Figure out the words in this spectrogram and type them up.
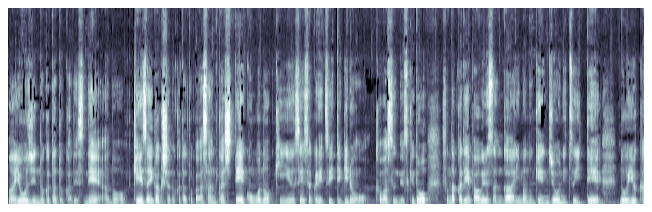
まあ、要人の方とかですねあの経済学者の方とかが参加して今後の金融政策について議論を交わすんですけどその中でパウエルさんが今の現状についてどういう考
